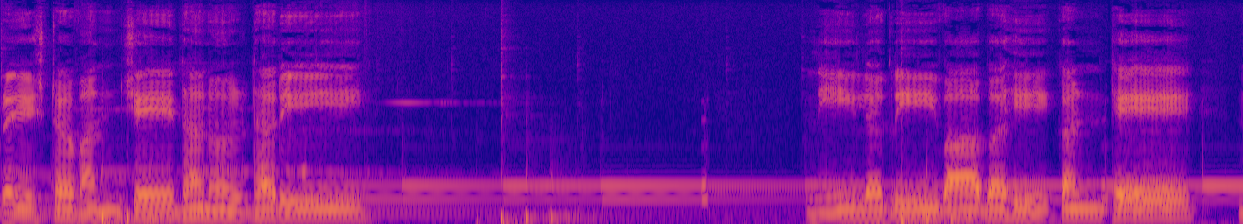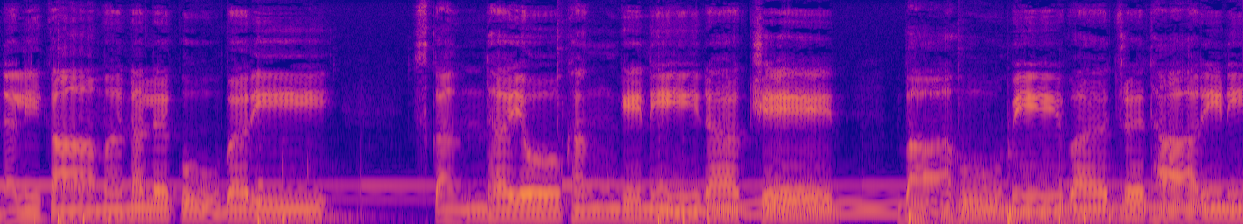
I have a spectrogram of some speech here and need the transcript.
प्रेष्ठवंशे धनुर्धरी। नीलग्रीवा बहिः कण्ठे नलिकां नलकूबरी रक्षेत् बाहू मे वज्रधारिणी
